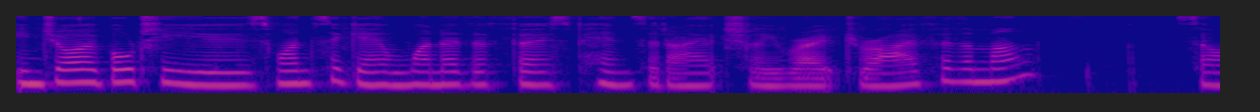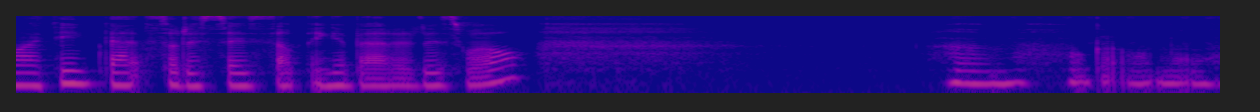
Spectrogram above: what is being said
enjoyable to use. Once again, one of the first pens that I actually wrote dry for the month. So I think that sort of says something about it as well. Um, I'll go one more.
